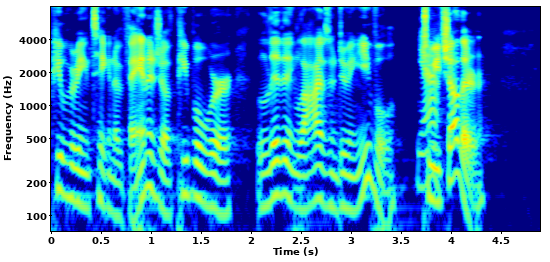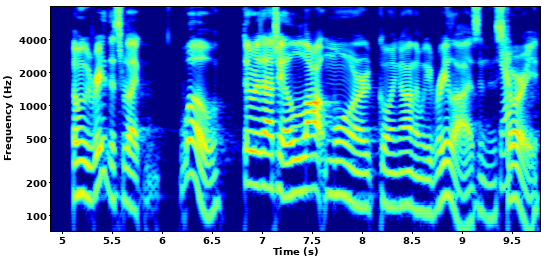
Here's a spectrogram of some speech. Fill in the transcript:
people were being taken advantage of. People were living lives and doing evil to each other. And when we read this, we're like, whoa, there was actually a lot more going on than we realized in this Yep. story.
